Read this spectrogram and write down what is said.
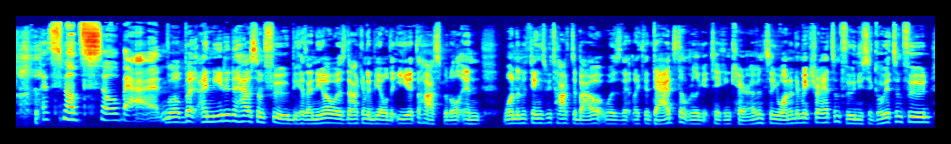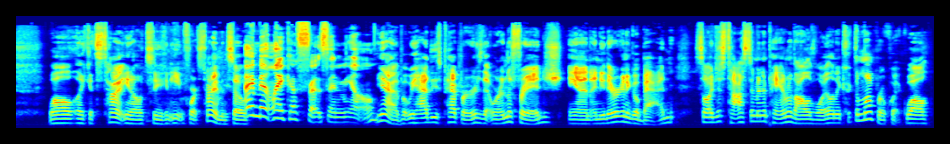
It smelled so bad. Well, but I needed to have some food because I knew I was not going to be able to eat at the hospital. And one of the things we talked about was that like the dads don't really get taken care of, and so you wanted to make sure I had some food. And you said, "Go get some food." While like it's time, you know, so you can eat before it's time. And so I meant like a frozen meal. yeah, but we had these peppers that were in the fridge, and I knew they were going to go bad. So I just tossed them in a pan with olive oil and I cooked them up real quick. Well,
